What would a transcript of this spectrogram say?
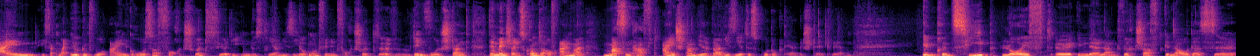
ein, ich sag mal, irgendwo ein großer Fortschritt für die Industrialisierung und für den Fortschritt, äh, den Wohlstand der Menschheit. Es konnte auf einmal massenhaft ein standardisiertes Produkt hergestellt werden. Im Prinzip läuft äh, in der Landwirtschaft genau das, äh,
